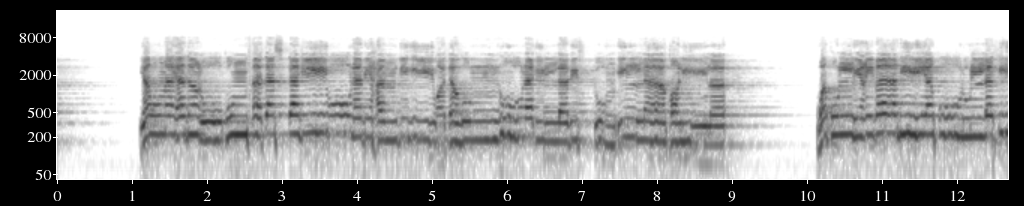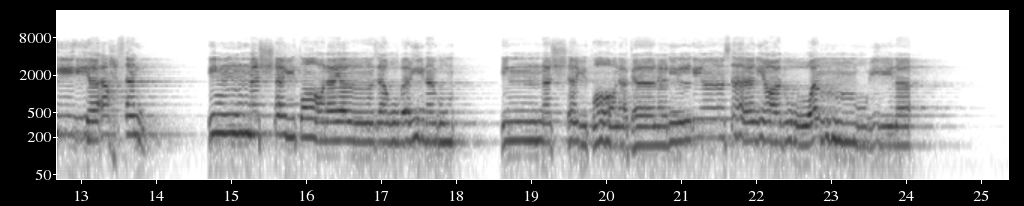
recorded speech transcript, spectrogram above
يوم يدعوكم فتستجيبون بحمده وتظنون إن لبثتم إلا قليلا. وقل لعبادي يقول التي هي أحسن. إن الشيطان ينزغ بينهم. إن الشيطان كان للإنسان عدوا مبيناً.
